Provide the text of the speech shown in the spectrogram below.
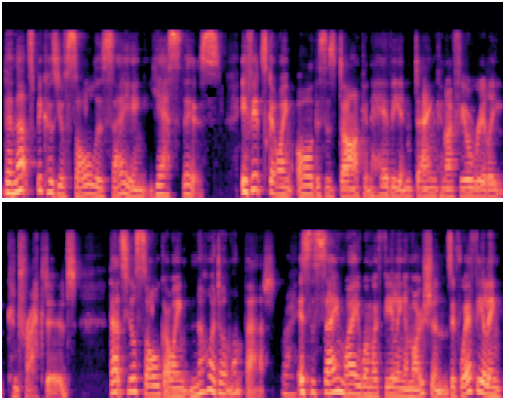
then that's because your soul is saying, yes, this. If it's going, oh, this is dark and heavy and dank, and I feel really contracted, that's your soul going, no, I don't want that. Right. It's the same way when we're feeling emotions. If we're feeling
